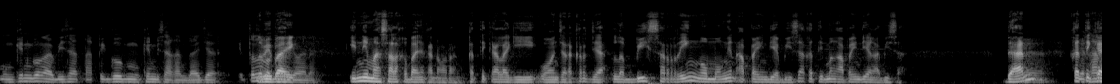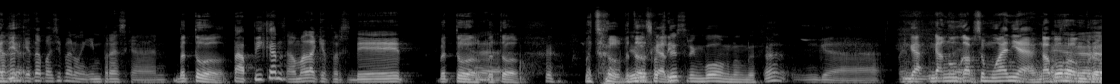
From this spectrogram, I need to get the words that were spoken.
mungkin gue nggak bisa, tapi gue mungkin bisa akan belajar. Itu Lebih baik. Gimana? Ini masalah kebanyakan orang. Ketika lagi wawancara kerja, lebih sering ngomongin apa yang dia bisa ketimbang apa yang dia nggak bisa. Dan Ya. ketika ya, dia kan kita pasti pengen impress kan. betul, tapi kan Sama lah kayak first date. Betul, Ya. betul, betul, betul lo first sekali. sering bohong dong, Dev. Enggak. Nggak nggak ngungkap semuanya, nggak bohong bro.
